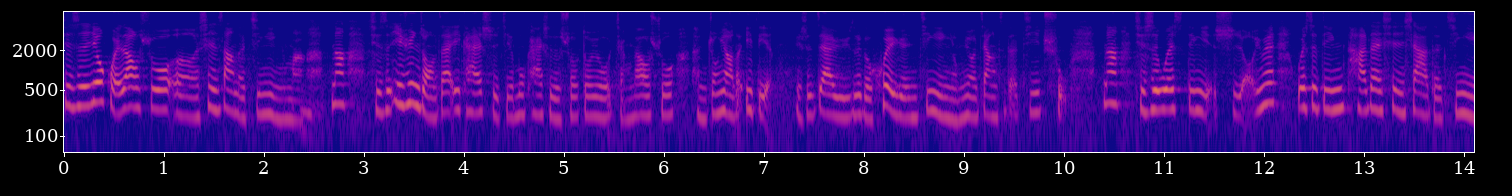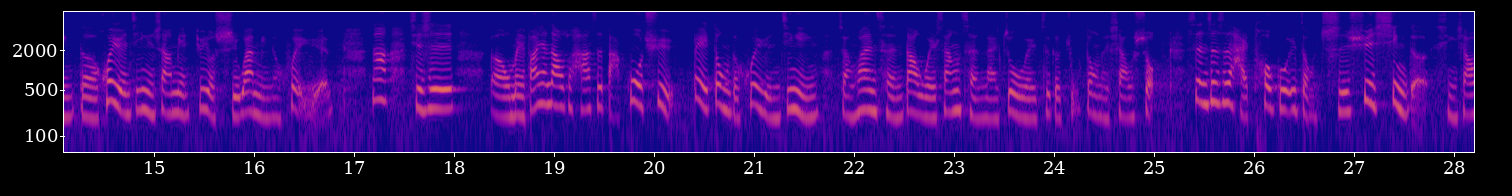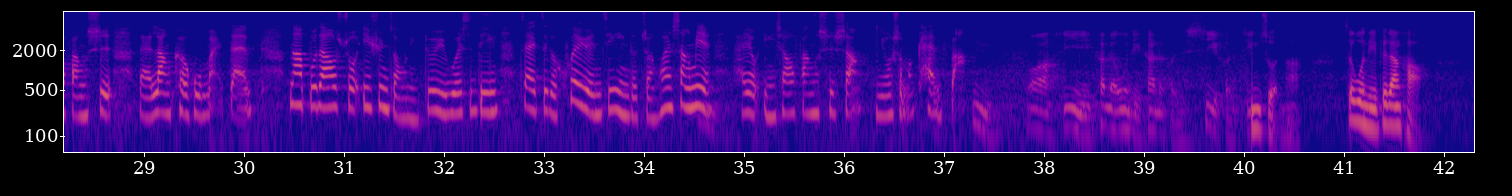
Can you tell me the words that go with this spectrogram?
其实又回到说，呃，线上的经营嘛。那其实易迅总在一开始节目开始的时候都有讲到说，很重要的一点也是在于这个会员经营有没有这样子的基础。那其实威斯汀也是哦，因为威斯汀他在线下的经营的会员经营上面就有十万名的会员。那其实。呃，我们也发现到说，他是把过去被动的会员经营转换成到微商城来作为这个主动的销售，甚至是还透过一种持续性的行销方式来让客户买单。那不知道说，易迅总，你对于威斯汀在这个会员经营的转换上面，还有营销方式上，你有什么看法？嗯，哇，所以你看的问题看得很细很精准啊，这个问题非常好。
